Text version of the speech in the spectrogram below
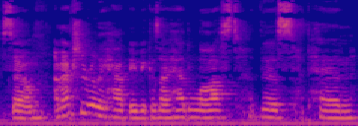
So I'm actually really happy because I had lost this pen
